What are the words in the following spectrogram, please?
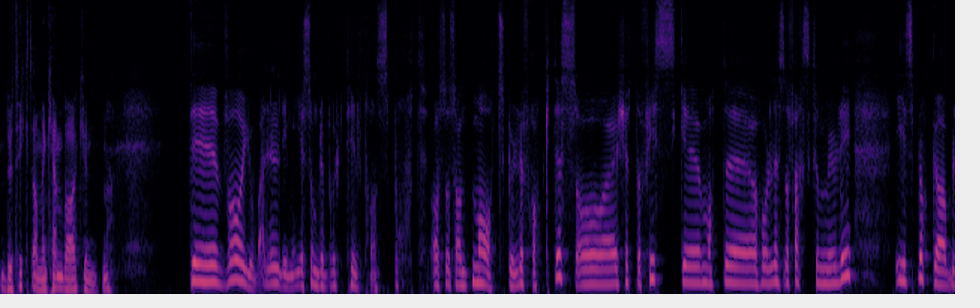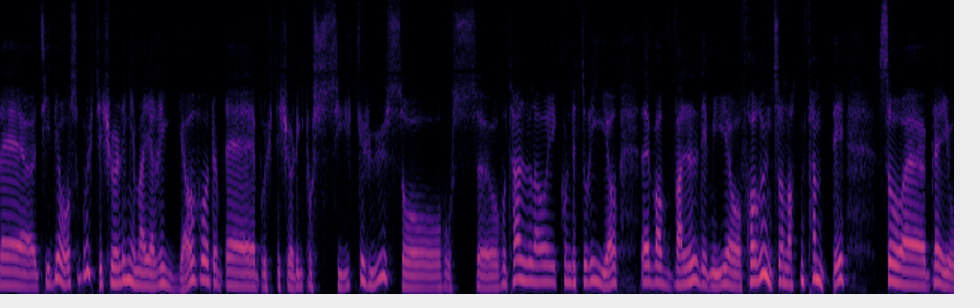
butikk, da. Men hvem var kundene? Det var jo veldig mye som ble brukt til transport. Altså sant, mat skulle fraktes, og kjøtt og fisk eh, måtte holdes så fersk som mulig. Isblokker ble tidligere også brukt til kjøling i meierier, og det ble brukt til kjøling på sykehus og hos eh, hoteller og i konditorier. Det var veldig mye, og fra rundt sånn 1850 så eh, ble jo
